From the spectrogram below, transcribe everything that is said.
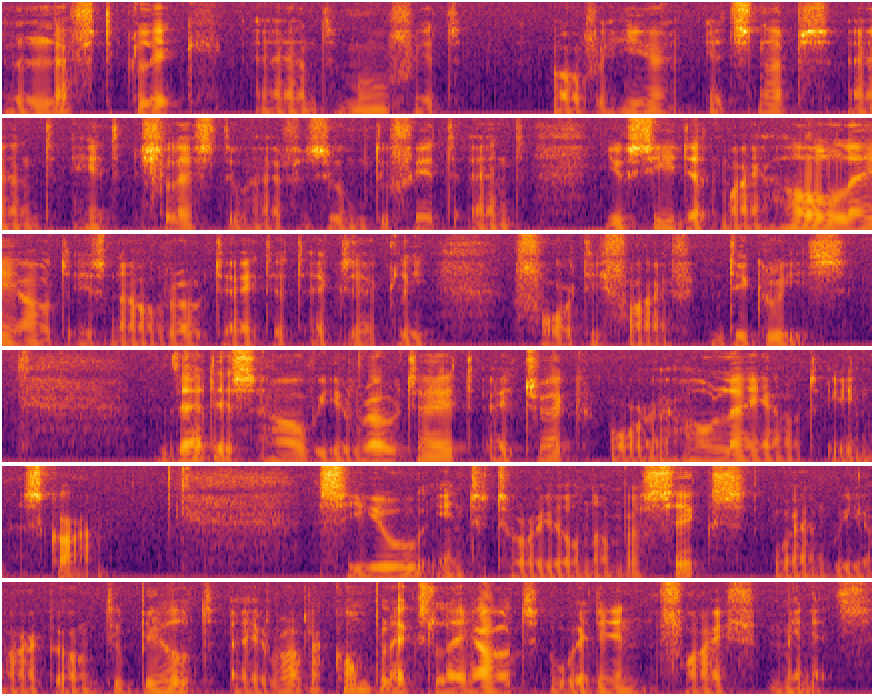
left click and move it over here it snaps and hit slash to have zoom to fit and you see that my whole layout is now rotated exactly 45 degrees. That is how we rotate a track or a whole layout in SCARM. See you in tutorial number 6 when we are going to build a rather complex layout within 5 minutes.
